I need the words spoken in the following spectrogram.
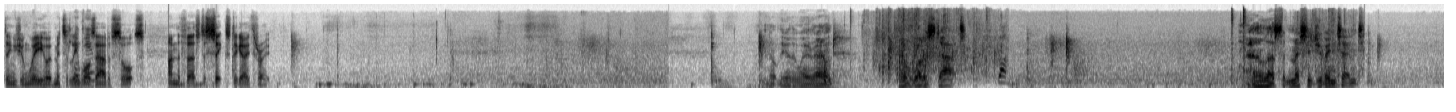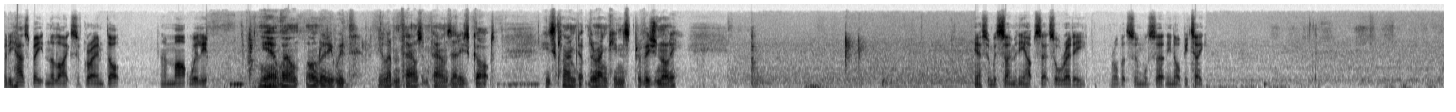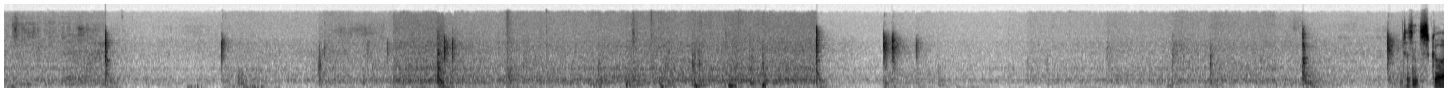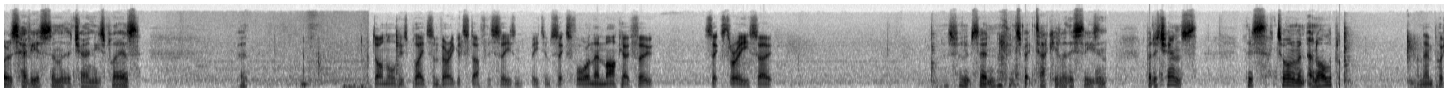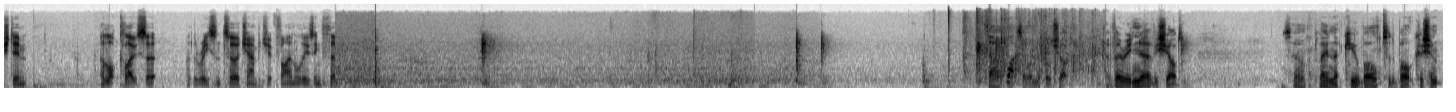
Ding Junhui, who admittedly Thank was you. out of sorts. I'm the first to six to go through. Not the other way around. And what a start. One. Well, that's the message of intent. But he has beaten the likes of Graham Dott and Mark Williams. Yeah, well, already with the £11,000 that he's got, he's climbed up the rankings provisionally. Yes, and with so many upsets already, Robertson will certainly not be taken. Doesn't score as heavy as some of the Chinese players. But Donald, who's played some very good stuff this season, beat him 6-4, and then Marco Fu 6-3. So as Philip said, nothing spectacular this season. But a chance. This tournament and all the and then pushed him a lot closer at the recent Tour Championship final, losing third. Oh, that's a wonderful shot. A very nervy shot. So playing that cue ball to the baulk cushion.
